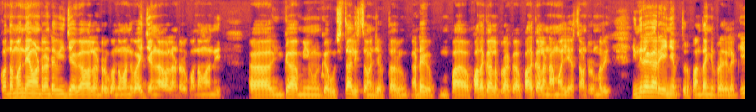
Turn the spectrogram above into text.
కొంతమంది ఏమంటారు అంటే విద్య కావాలంటారు కొంతమంది వైద్యం కావాలంటారు కొంతమంది ఇంకా మేము ఇంకా ఉచితాలు ఇస్తామని చెప్తారు. అంటే పథకాల ప్రకారం పథకాలను అమలు చేస్తూ ఉంటారు. మరి ఇందిరా గారు ఏం చెప్తారు పంతంగి ప్రజలకి?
